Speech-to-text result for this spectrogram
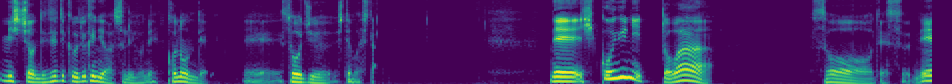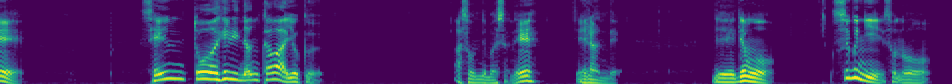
ミッションで出てくる時にはそれをね好んでえー、操縦してました。で、飛行ユニットは、そうですね、戦闘ヘリなんかはよく遊んでましたね。選んで。で、でも、すぐにその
